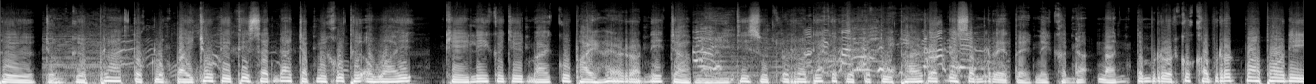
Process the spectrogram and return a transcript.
เธอ จนเกือบพลาดตกลงไปโชคดีที่ซันด้าจับมือของเธอเอาไว้ เคลลี่ก็ยื่นไม้กู้ภัยให้รอนนี่จับในที่สุดรอนนี่ก็เปิดประตูท้ายรถได้สำเร็จแต่ในขณะนั้นตำรวจก็ขับรถมาพอดี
